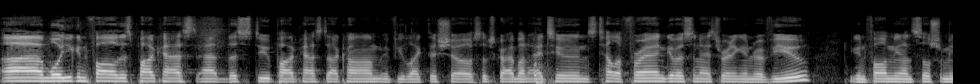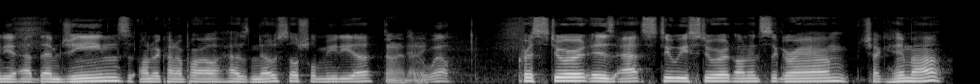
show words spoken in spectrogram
Um, well, you can follow this podcast at thestewpodcast.com. If you like this show, subscribe on iTunes, tell a friend, give us a nice rating and review. You can follow me on social media at them jeans. Andre Conaparo has no social media. Don't have Never any. will. Chris Stewart is at Stewie Stewart on Instagram. Check him out.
